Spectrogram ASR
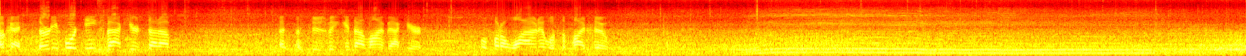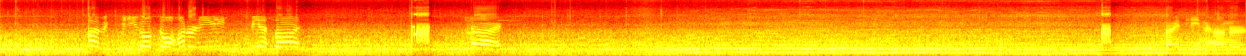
Okay, 3014's back here set up. As, soon as we can get that line back here. We'll put a Y on it, we'll supply two. Can you go up to 180 psi? All right. 1900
